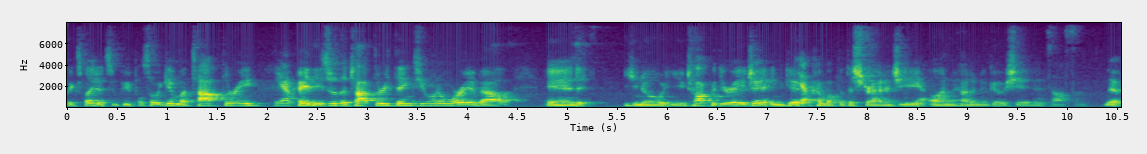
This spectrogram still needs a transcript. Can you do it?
explaining it to people. So we give them a top three. Yeah. Hey, these are the top three things you want to worry about, and you know, you talk with your agent and get Yep. come up with a strategy Yep. on how to negotiate it. That's awesome. Yeah.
